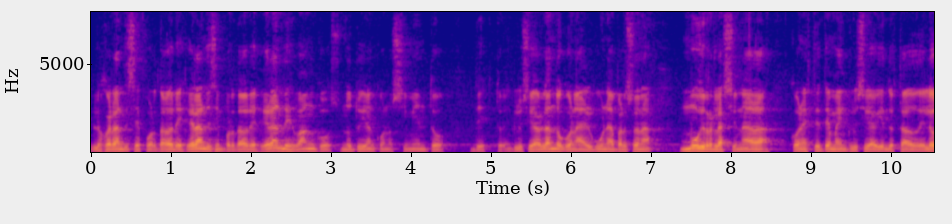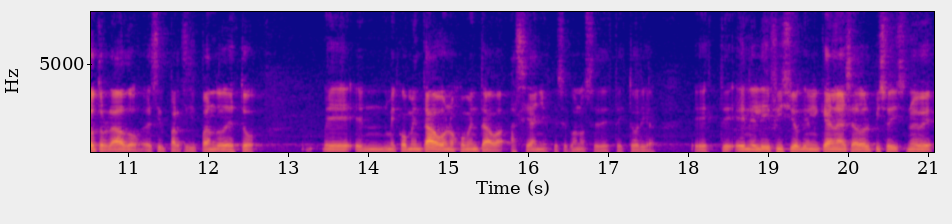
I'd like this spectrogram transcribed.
los grandes exportadores, grandes importadores, grandes bancos no tuvieran conocimiento de esto. Inclusive hablando con alguna persona muy relacionada con este tema, inclusive habiendo estado del otro lado, es decir, participando de esto, eh, me comentaba o nos comentaba, hace años que se conoce de esta historia. Este, en el edificio en el que han hallado el piso 19,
